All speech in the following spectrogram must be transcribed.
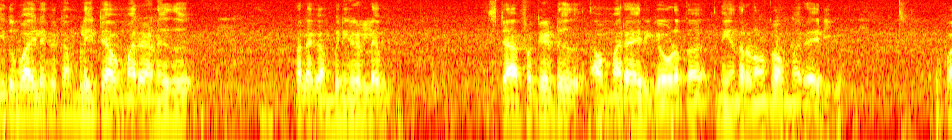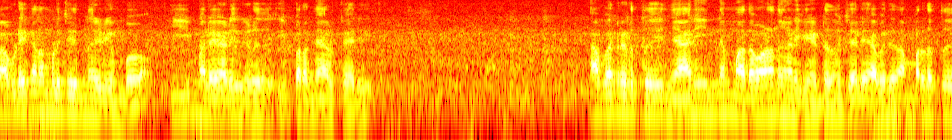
ഈ ദുബായിലൊക്കെ കംപ്ലീറ്റ് അവന്മാരാണ് ഇത്. പല കമ്പനികളിലും സ്റ്റാഫൊക്കെ ആയിട്ട് അവന്മാരായിരിക്കും. അവിടുത്തെ നിയന്ത്രണമൊക്കെ അവന്മാരായിരിക്കും. അപ്പോൾ അവിടെയൊക്കെ നമ്മൾ ചെന്ന് കഴിയുമ്പോൾ ഈ മലയാളികൾ ഈ പറഞ്ഞ ആൾക്കാർ അവരുടെ അടുത്ത് ഞാൻ ഇന്ന മതമാണെന്ന് കാണിക്കാനായിട്ട് എന്ന് വെച്ചാൽ അവർ നമ്മുടെ അടുത്ത്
